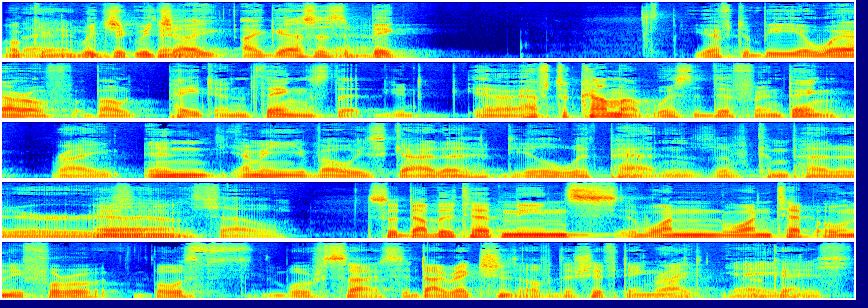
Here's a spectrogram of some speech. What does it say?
Okay. thing. Which, big which thing. I, I guess is a big, you have to be aware of about patent things that you you have to come up with a different thing. Right. And I mean, you've always got to deal with patents of competitors. Yeah, and yeah. So, So double tap means one one tap only for both both sides, directions of the shifting, right? right. Yeah. You just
